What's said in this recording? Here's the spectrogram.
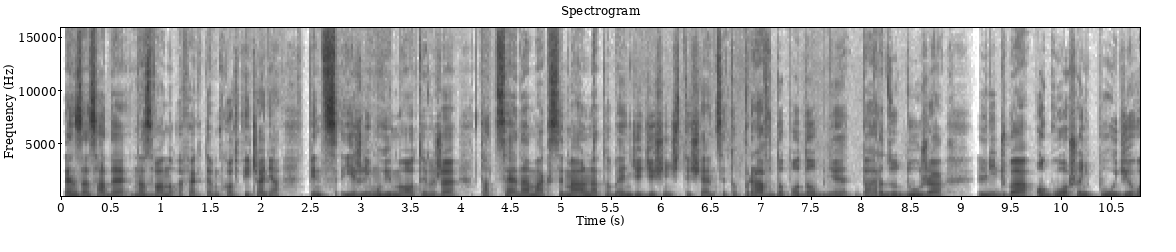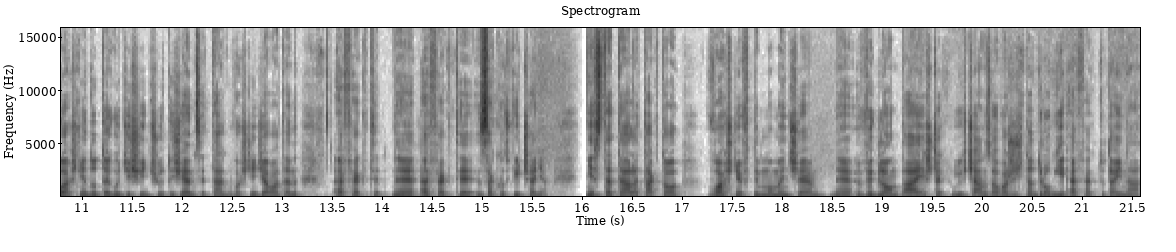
Tę zasadę nazwano efektem kotwiczenia. Więc jeżeli mówimy o tym, że ta cena maksymalna to będzie 10 tysięcy, to prawdopodobnie bardzo duża liczba ogłoszeń pójdzie właśnie do tego 10 tysięcy. Tak właśnie działa ten efekt, e, efekt zakotwiczenia. Niestety, ale tak to właśnie w tym momencie e, wygląda. Jeszcze chciałem zauważyć na drugi efekt tutaj na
